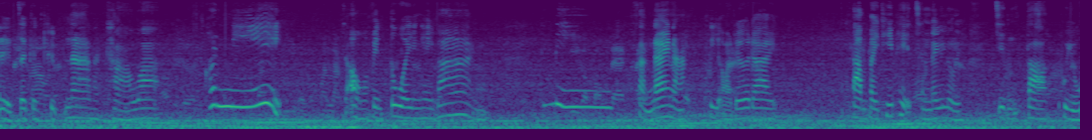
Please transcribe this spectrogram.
เดี๋ยวเจอกันคลิปหน้านะคะว่า คนนี้ จะออกมาเป็นตัวยังไงบ้างนี่สั่งได้นะ พรีออเดอร์ได้ ตามไปที่เพจฉันได้เลย จินตาคิว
